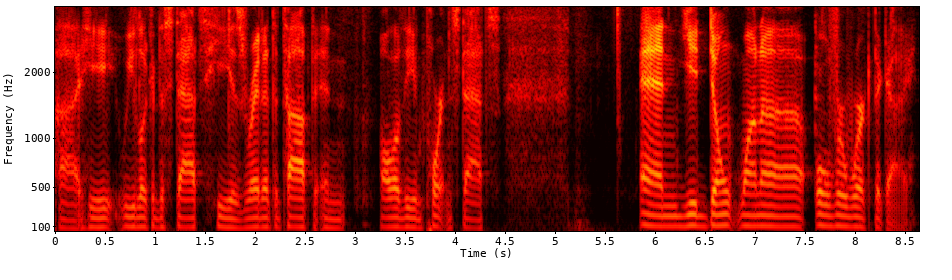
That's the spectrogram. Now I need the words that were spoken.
Uh, he, we look at the stats. He is right at the top in all of the important stats, and you don't want to overwork the guy.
